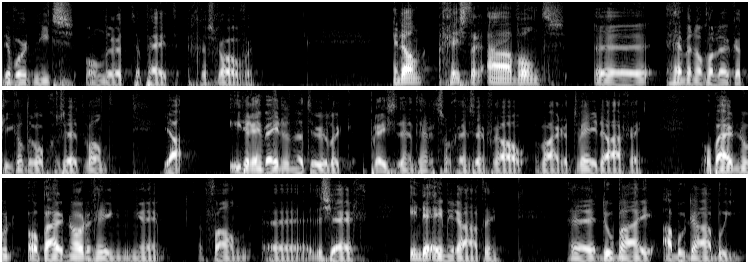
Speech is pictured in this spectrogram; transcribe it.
er wordt niets onder het tapijt geschoven. En dan gisteravond hebben nog een leuk artikel erop gezet. Want ja, iedereen weet het natuurlijk. President Herzog en zijn vrouw waren twee dagen op, uitnodiging uh, van uh, de Sheikh in de Emiraten, Dubai, Abu Dhabi.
